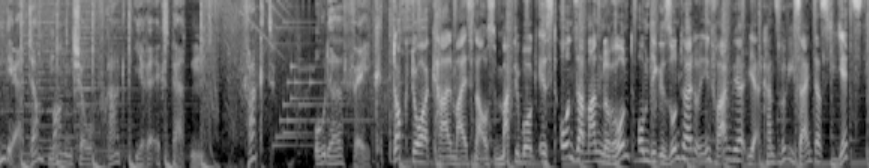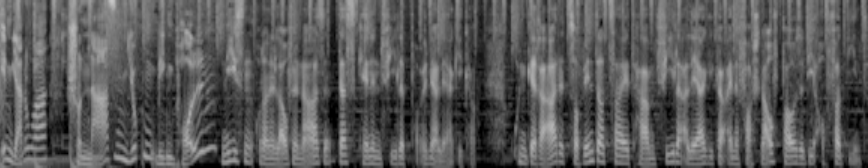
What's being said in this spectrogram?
MDR Jump Morning Show fragt ihre Experten. Fakt oder Fake? Dr. Karl Meissner aus Magdeburg ist unser Mann rund um die Gesundheit und ihn fragen wir, ja, kann es wirklich sein, dass jetzt im Januar schon Nasen jucken wegen Pollen? Niesen oder eine laufende Nase, das kennen viele Pollenallergiker. Und gerade zur Winterzeit haben viele Allergiker eine Verschnaufpause, die auch verdient.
